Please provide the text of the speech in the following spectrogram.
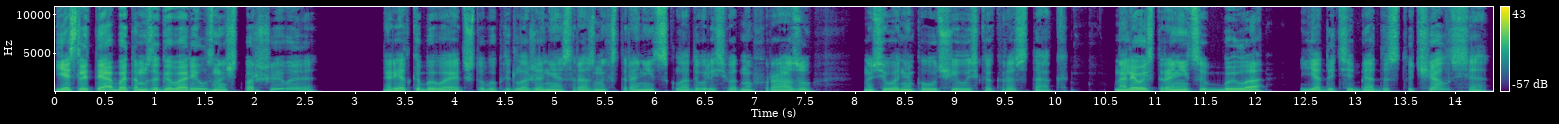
Если ты об этом заговорил, значит, паршивое. Редко бывает, чтобы предложения с разных страниц складывались в одну фразу, но сегодня получилось как раз так. На левой странице было «Я до тебя достучался?»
